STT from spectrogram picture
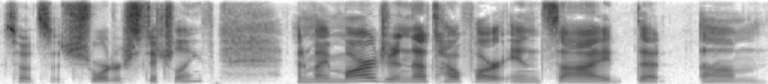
so it's a shorter stitch length. And my margin, that's how far inside that um,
